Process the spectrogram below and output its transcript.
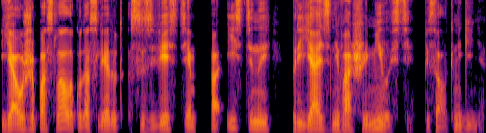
«Я уже послала куда следует с известием о истинной приязни вашей милости», — писала княгиня.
